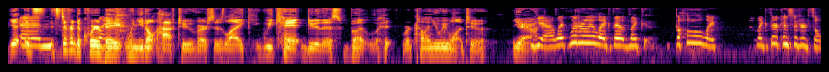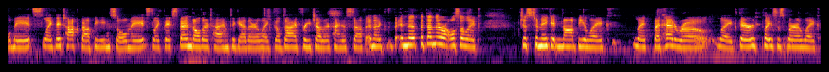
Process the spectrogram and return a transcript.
yeah, it's it's different to queer like- bait when you don't have to versus like we can't do this, but we're telling you we want to. Yeah. Yeah, like literally like the like the whole like like they're considered soulmates. Like they talk about being soulmates. Like they spend all their time together. Like they'll die for each other, kind of stuff. And like and the, but then there are also like just to make it not be like like but hetero. Like there are places where like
